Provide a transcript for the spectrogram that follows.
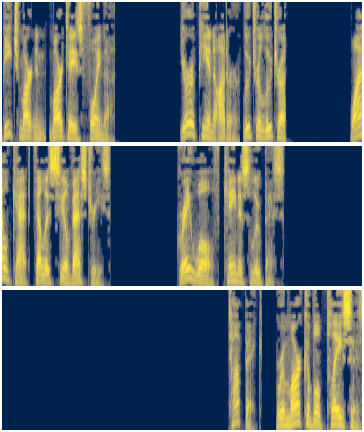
beech marten Martes foina, European otter Lutra lutra, wildcat Felis sylvestris, gray wolf Canis lupus. Remarkable places.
